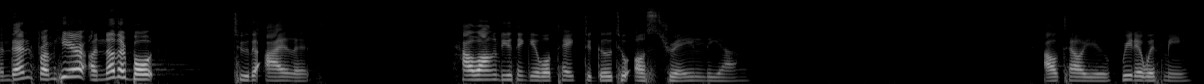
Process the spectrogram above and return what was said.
And then from here, another boat to the islands. How long do you think it will take to go to Australia? I'll tell you. Read it with me.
